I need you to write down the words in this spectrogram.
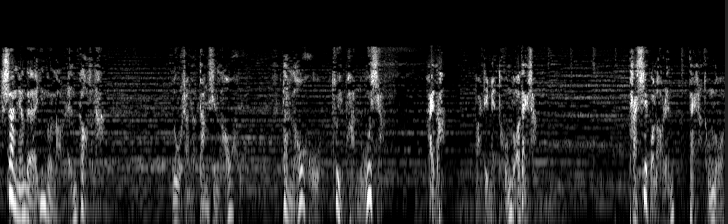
善良的印度老人告诉他，路上要当心老虎，但老虎最怕锣响。孩子，把这面铜锣带上。他谢过老人，带上铜锣，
